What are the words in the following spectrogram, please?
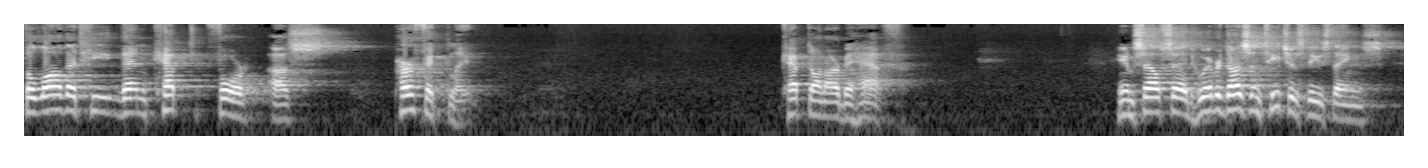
the law that he then kept for us perfectly, kept on our behalf. He himself said, Whoever does and teaches these things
